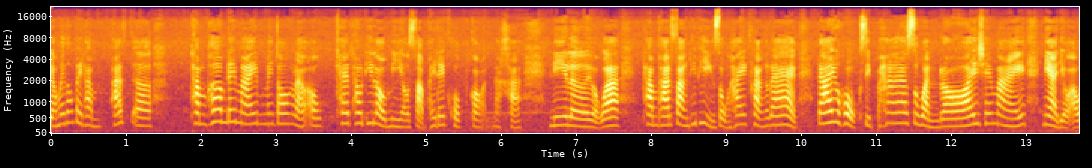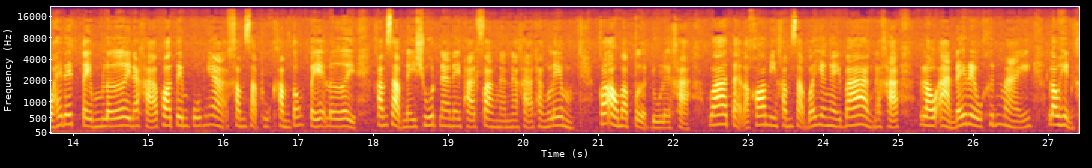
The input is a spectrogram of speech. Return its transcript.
ยังไม่ต้องไปทำพัด ทำเพิ่มได้ไหมไม่ต้องแล้วเอาแค่เท่าที่เรามีเอาสับให้ได้ครบก่อนนะคะ นี่เลยบอกว่าทำพาร์ทฟังที่พี่หญิงส่งให้ครั้งแรกได้ 65 ส่วนร้อยใช่ไหมเนี่ยเดี๋ยวเอาให้ได้เต็มเลยนะคะ พอเต็มปุ๊บเนี่ยคำศัพท์ทุกคำต้องเป๊ะเลยคำศัพท์ในชุดนะในพาร์ทฟังนั้นนะคะ ทั้งเล่มก็เอามาเปิดดูเลยค่ะ ว่าแต่ละข้อมีคำศัพท์ว่ายังไงบ้างนะคะ เราอ่านได้เร็วขึ้นไหม เราเห็นค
